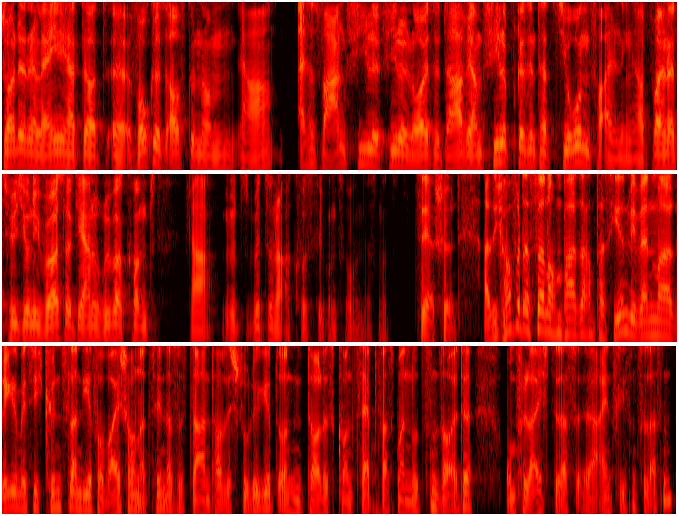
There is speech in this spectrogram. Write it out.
Jordan Delaney hat dort äh, Vocals aufgenommen, ja. Also es waren viele, viele Leute da. Wir haben viele Präsentationen vor allen Dingen gehabt, weil natürlich Universal gerne rüberkommt klar, mit, mit so einer Akustik und so. Und das nutzt. Sehr schön. Also ich hoffe, dass da noch ein paar Sachen passieren. Wir werden mal regelmäßig Künstlern, hier vorbeischauen, erzählen, dass es da ein tolles Studio gibt und ein tolles Konzept, was man nutzen sollte, um vielleicht das äh, einfließen zu lassen.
